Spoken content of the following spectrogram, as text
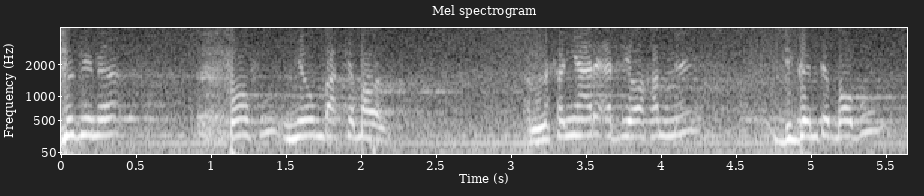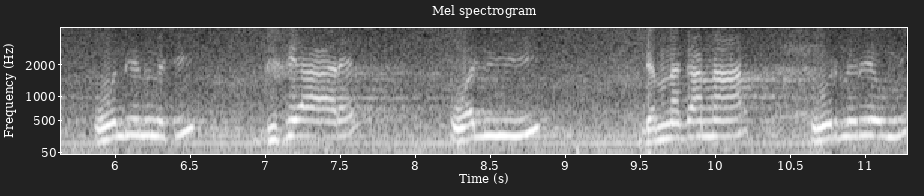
jóge na foofu ñëw Mbàkke Bawol am na fa ñaari at yoo xam ne diggante boobu wëndeelu na ci di siyaare wàllu yi dem na gànnaar wër na réew mi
